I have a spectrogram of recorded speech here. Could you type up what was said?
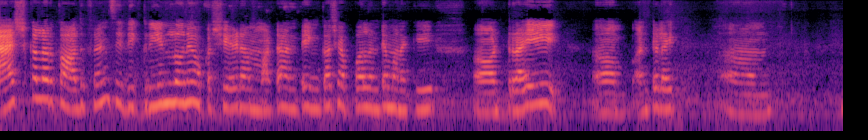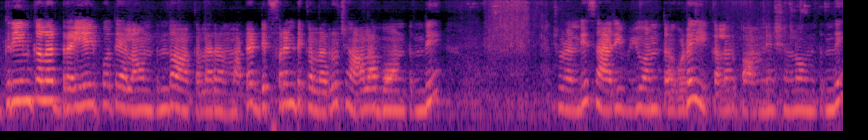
యాష్ కలర్ కాదు ఫ్రెండ్స్ ఇది గ్రీన్లోనే ఒక షేడ్ అన్నమాట. అంటే ఇంకా చెప్పాలంటే మనకి డ్రై అంటే లైక్ గ్రీన్ కలర్ డ్రై అయిపోతే ఎలా ఉంటుందో ఆ కలర్ అనమాట డిఫరెంట్ కలర్ చాలా బాగుంటుంది. చూడండి శారీ వ్యూ అంతా కూడా ఈ కలర్ కాంబినేషన్లో ఉంటుంది.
